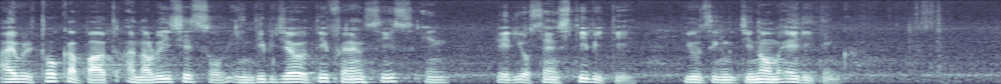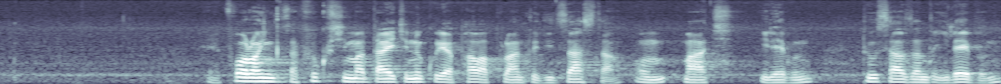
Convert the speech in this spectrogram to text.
I will talk about analysis of individual differences in radiosensitivity using genome editing. Uh, Following the Fukushima Daiichi nuclear power plant disaster on March 11, 2011,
